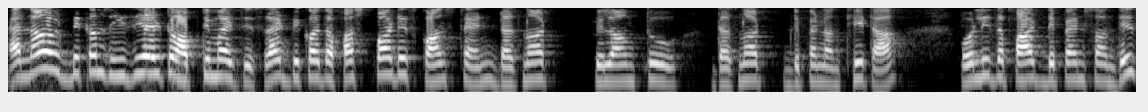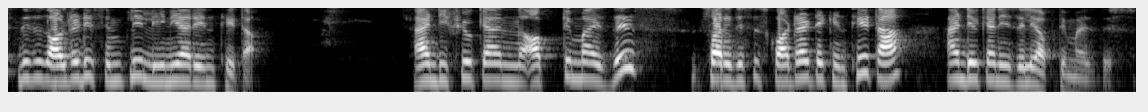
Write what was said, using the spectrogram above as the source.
and now it becomes easier to optimize this right? Because the first part is constant does not belong to does not depend on theta. Only the part depends on this. This is already simply linear in theta. And if you can optimize this sorry this is quadratic in theta and you can easily optimize this.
